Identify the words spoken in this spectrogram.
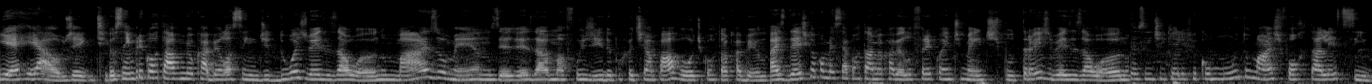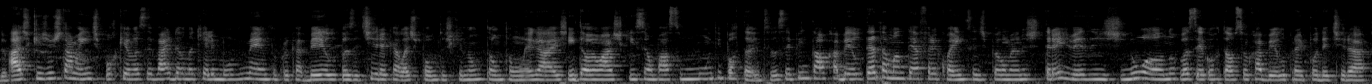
E é real, gente. Eu sempre cortava meu cabelo assim de duas vezes ao ano, mais ou menos, e às vezes dava uma fugida porque eu tinha pavor de cortar o cabelo. Mas desde que eu comecei a cortar meu cabelo frequentemente, tipo, três vezes ao ano, eu senti que ele ficou muito mais fortalecido. Acho que justamente porque você vai dando aquele movimento pro cabelo, você tira aquelas pontas que não estão tão legais. Então eu acho que isso é um passo muito importante. Se você pintar o cabelo, tenta manter a frequência de pelo menos três vezes no ano você cortar o seu cabelo para poder tirar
